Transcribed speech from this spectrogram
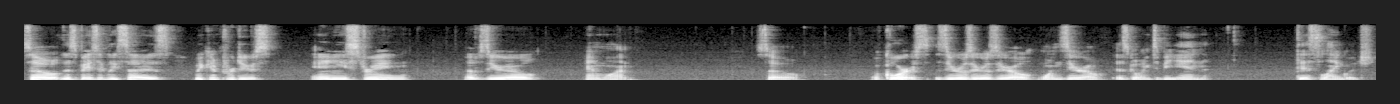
So this basically says we can produce any string of 0 and 1. So, of course, 00010 is going to be in this language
